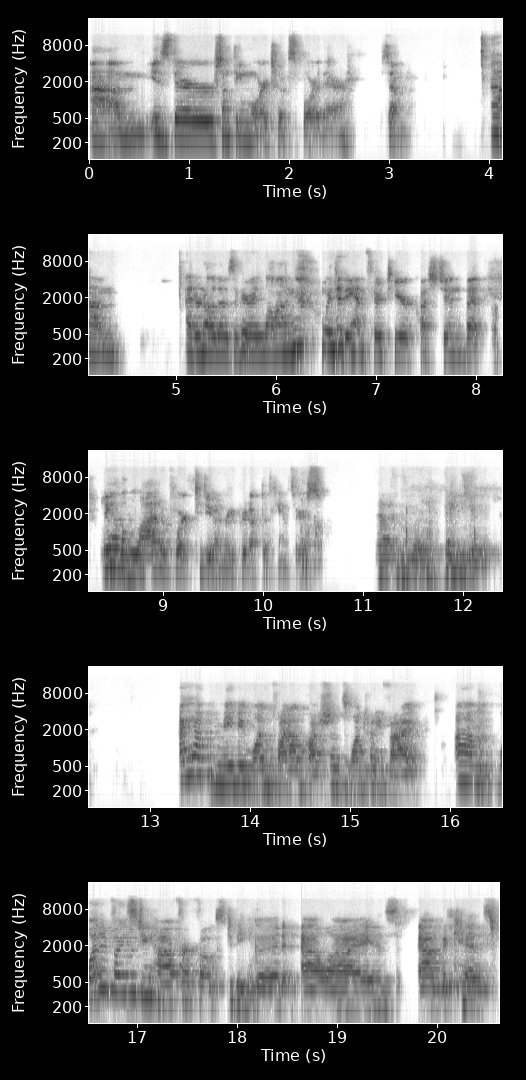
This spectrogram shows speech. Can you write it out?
Um, is there something more to explore there? So um, I don't know, that was a very long-winded answer to your question, but we have a lot of work to do in reproductive cancers. Definitely, thank you. I have maybe one final question, it's 125. Um, what advice do you have for folks to be good allies, advocates,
